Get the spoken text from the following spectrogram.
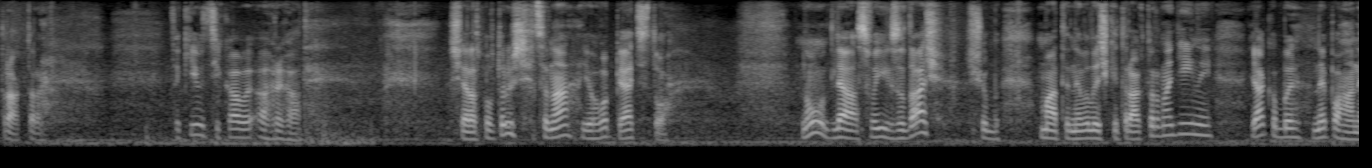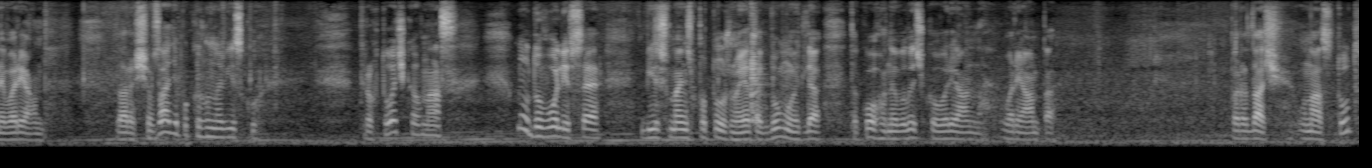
трактора. Такий цікавий агрегат. Ще раз повторюсь, ціна його 5100. Ну, для своїх задач, щоб мати невеличкий трактор надійний, якоби непоганий варіант. Зараз ще взаді покажу навіску. Трьохточка в нас. Ну, доволі все більш-менш потужно, я так думаю, для такого невеличкого варіанта. Передач у нас тут.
